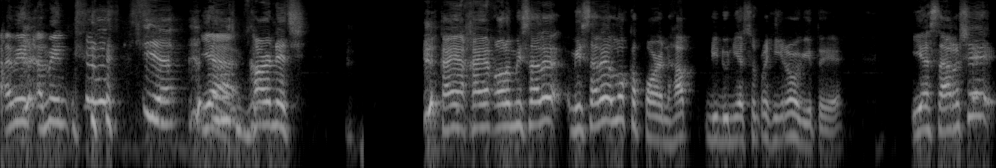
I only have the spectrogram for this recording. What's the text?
I mean I mean. Iya. ya carnage. Kayak kayak kalau misalnya misalnya lo ke Pornhub di dunia superhero gitu ya. Ya seharusnya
